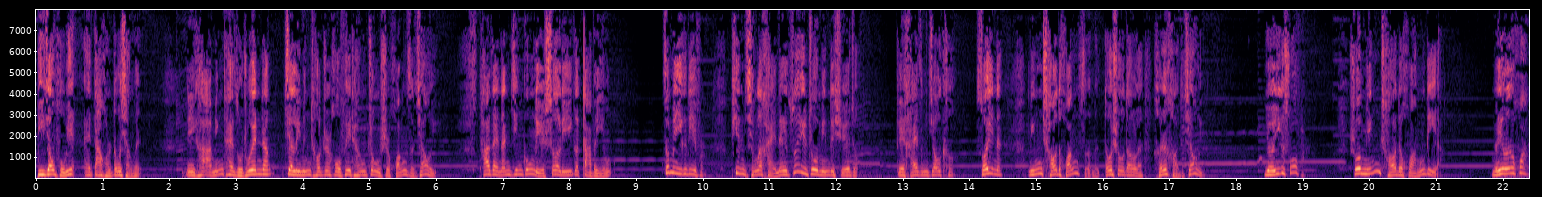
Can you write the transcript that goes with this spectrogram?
比较普遍，哎，大伙儿都想问。你看啊，明太祖朱元璋建立明朝之后，非常重视皇子教育，他在南京宫里设立一个大本营，这么一个地方，聘请了海内最著名的学者，给孩子们教课。所以呢，明朝的皇子们都受到了很好的教育。有一个说法，说明朝的皇帝啊，没文化，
